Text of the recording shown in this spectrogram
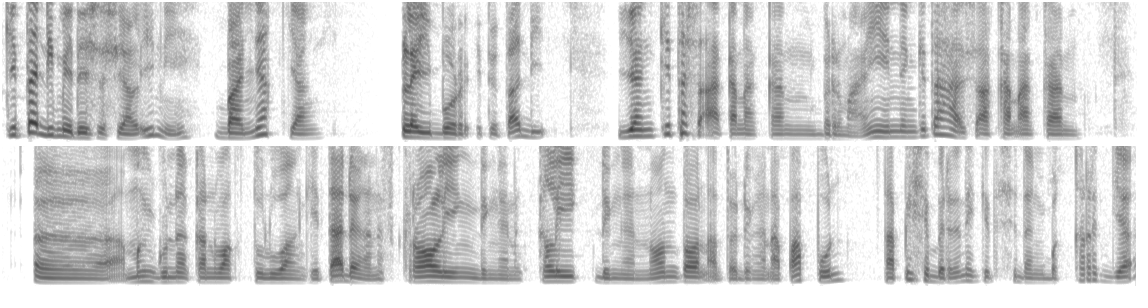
kita di media sosial ini banyak yang playboard itu tadi. Yang kita seakan-akan bermain, yang kita seakan-akan uh, menggunakan waktu luang kita dengan scrolling, dengan klik, dengan nonton atau dengan apa pun, tapi sebenarnya kita sedang bekerja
